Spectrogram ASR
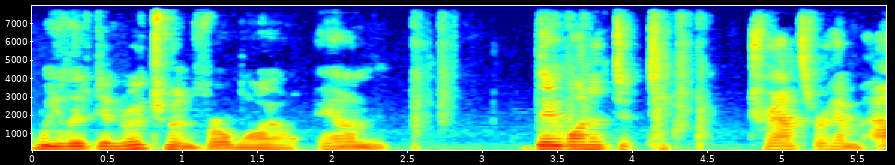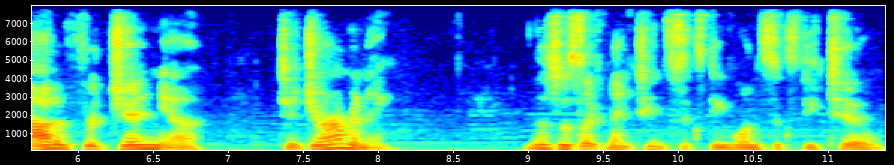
we lived in Richmond for a while, and they wanted to t- transfer him out of Virginia to Germany. This was like 1961, 62.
